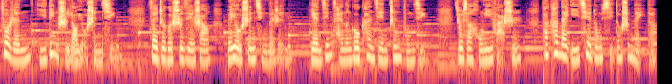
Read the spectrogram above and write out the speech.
做人一定是要有深情，在这个世界上，唯有深情的人。眼睛才能够看见真风景，就像弘一法师，他看待一切东西都是美的，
